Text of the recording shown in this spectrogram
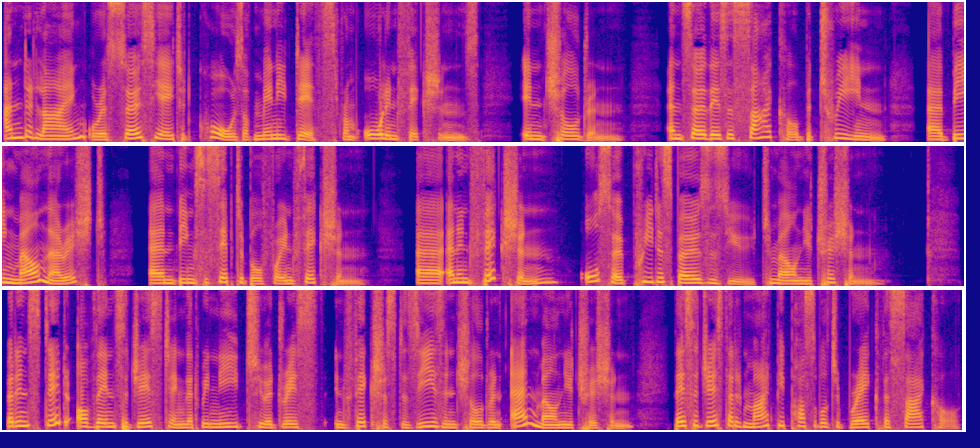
underlying or associated cause of many deaths from all infections in children. And so there's a cycle between uh, being malnourished and being susceptible for infection. Uh, an infection also predisposes you to malnutrition. But instead of then suggesting that we need to address infectious disease in children and malnutrition, they suggest that it might be possible to break the cycle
